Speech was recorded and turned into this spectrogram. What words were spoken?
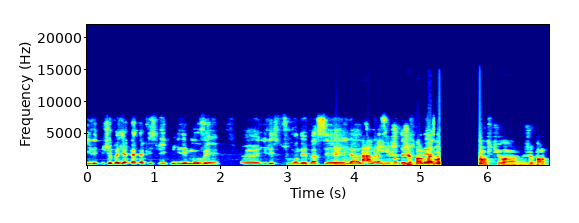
il est, je vais pas dire cataclysmique, mais il est mauvais. Euh, il est souvent dépassé. Il a ah oui, je, je parle pas de tu vois, je parle,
